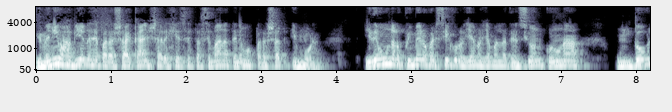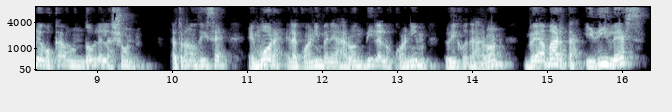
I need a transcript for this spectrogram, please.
Bienvenidos a Viernes de Parashá, acá en Esta semana tenemos Parashat Emor. Y de uno de los primeros versículos ya nos llaman la atención con una, un doble vocablo, un doble lashon. La Torah nos dice, Emor, el Akoanim bene Aarón, dile a los Koanim, los hijos de Aarón, ve a Marta y diles,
